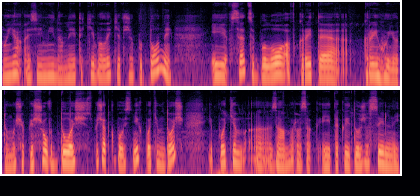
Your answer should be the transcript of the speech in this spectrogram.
Моя азіміна, в неї такі великі вже бутони, і все це було вкрите кригою, тому що пішов дощ. Спочатку був сніг, потім дощ, і потім е, заморозок, і такий дуже сильний.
